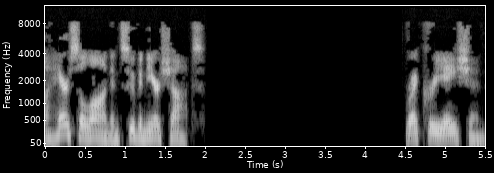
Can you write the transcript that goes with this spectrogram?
a hair salon and souvenir shops. Recreation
